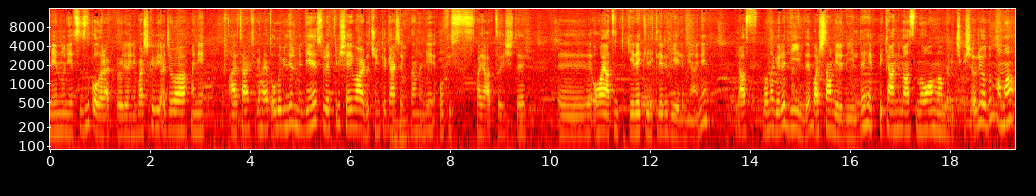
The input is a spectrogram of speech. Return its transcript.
memnuniyetsizlik olarak böyle hani başka bir acaba hani alternatif bir hayat olabilir mi diye sürekli bir şey vardı. Çünkü gerçekten hani ofis hayatı işte e, ve o hayatın gereklilikleri diyelim yani biraz bana göre değildi. Baştan beri değildi. Hep bir kendime aslında o anlamda bir çıkış arıyordum ama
